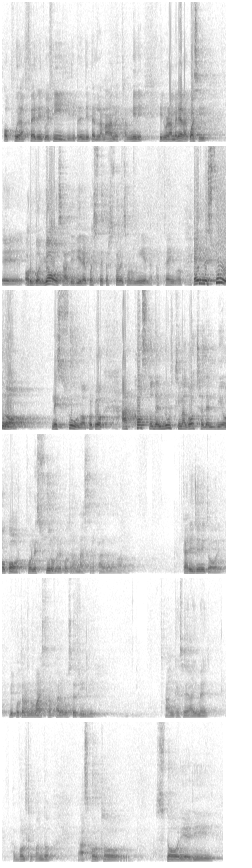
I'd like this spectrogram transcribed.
Oppure afferri i tuoi figli, li prendi per la mano e cammini in una maniera quasi eh, orgogliosa di dire queste persone sono mie, mi appartengono. E nessuno, nessuno, proprio a costo dell'ultima goccia del mio corpo, nessuno me le potrà mai strappare dalla mano. Cari genitori, vi potranno mai strappare i vostri figli? Anche se, ahimè, a volte quando ascolto storie di,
